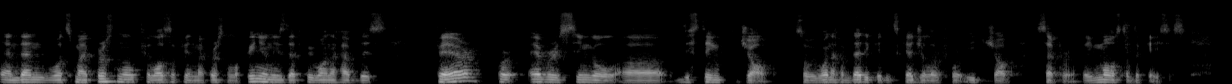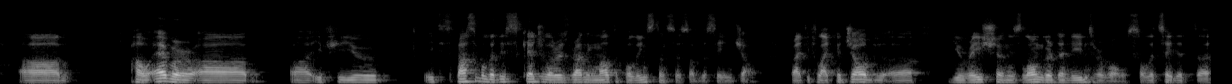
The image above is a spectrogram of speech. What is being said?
and then what's my personal philosophy and my personal opinion is that we want to have this pair per every single uh, distinct job. So we want to have dedicated scheduler for each job separately in most of the cases. Um, however, uh, uh, if you, it is possible that this scheduler is running multiple instances of the same job, right? If like a job uh, duration is longer than the interval. So let's say that uh,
